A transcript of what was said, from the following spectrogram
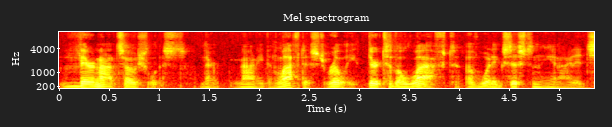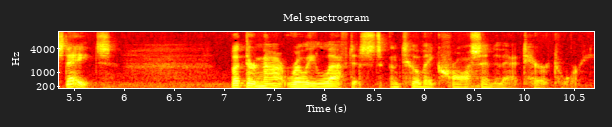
they're not socialists. They're not even leftists, really. They're to the left of what exists in the United States. But they're not really leftists until they cross into that territory.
